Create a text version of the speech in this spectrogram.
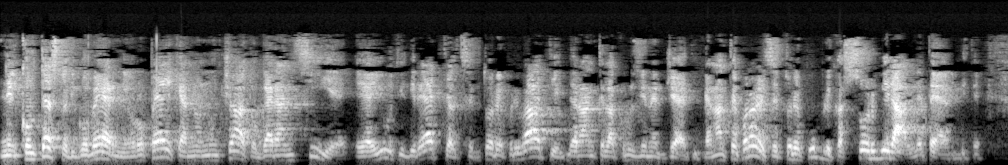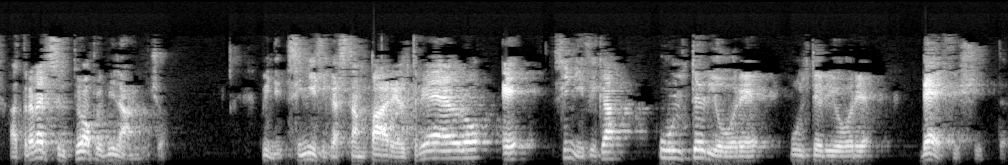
nel contesto di governi europei che hanno annunciato garanzie e aiuti diretti al settore privato durante la crisi energetica. In altre parole, il settore pubblico assorbirà le perdite attraverso il proprio bilancio. Quindi significa stampare altri euro e significa ulteriore, ulteriore deficit.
